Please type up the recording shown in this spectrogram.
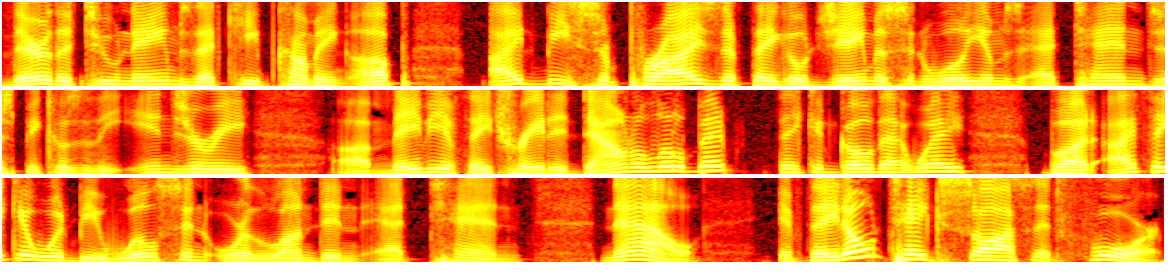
They're the two names that keep coming up. I'd be surprised if they go Jameson Williams at 10 just because of the injury. Uh, maybe if they traded down a little bit, they could go that way. But I think it would be Wilson or London at 10. Now, if they don't take Sauce at 4,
